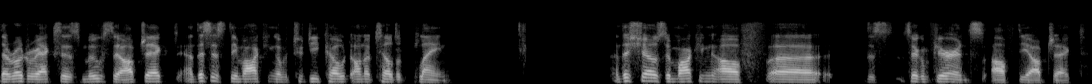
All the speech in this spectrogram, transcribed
the rotary axis moves the object. And this is the marking of a 2D code on a tilted plane. And this shows the marking of uh, the circumference of the object.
